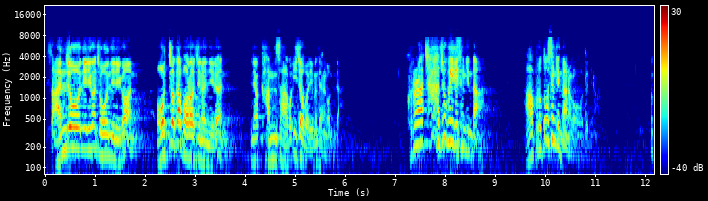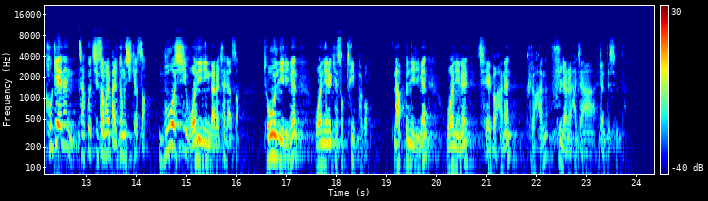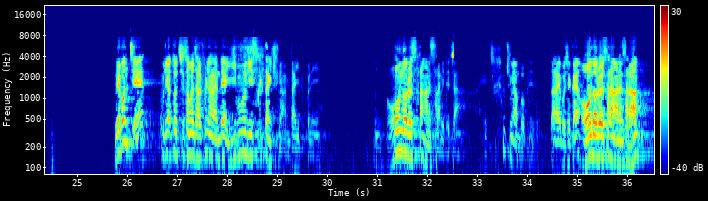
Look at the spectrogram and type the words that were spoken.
그래서 안 좋은 일이건 좋은 일이건 어쩌다 벌어지는 일은 그냥 감사하고 잊어버리면 되는 겁니다. 그러나 자주 그 일이 생긴다. 앞으로 또 생긴다는 거거든요. 거기에는 자꾸 지성을 발동시켜서 무엇이 원인인가를 찾아서 좋은 일이면 원인을 계속 투입하고 나쁜 일이면 원인을 제거하는 그러한 훈련을 하자 이런 뜻입니다. 네 번째, 우리가 또 지성을 잘 훈련하는데 이 부분이 상당히 중요합니다. 이 부분이. 언어를 사랑하는 사람이 되자. 참 중요한 부분이에요. 따라해 보실까요? 언어를 사랑하는 사람.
